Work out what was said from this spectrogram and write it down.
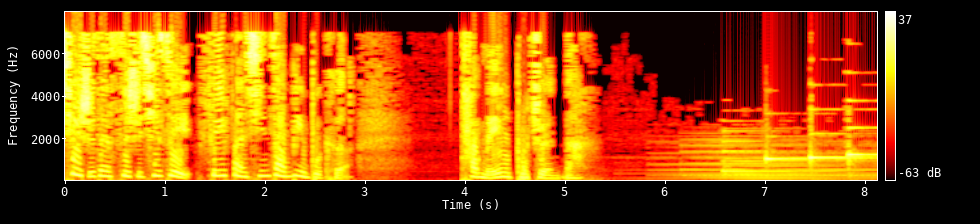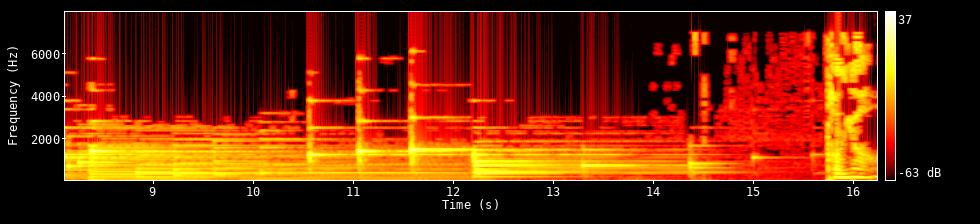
确实在四十七岁非犯心脏病不可。他没有不准呐。朋友，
